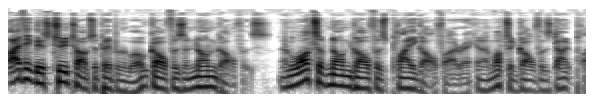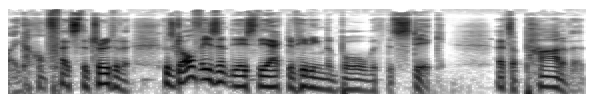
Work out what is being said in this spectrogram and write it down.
I think there's two types of people in the world: golfers and non-golfers. And lots of non-golfers play golf, I reckon, and lots of golfers don't play golf. That's the truth of it. Because golf isn't just the act of hitting the ball with the stick; that's a part of it.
